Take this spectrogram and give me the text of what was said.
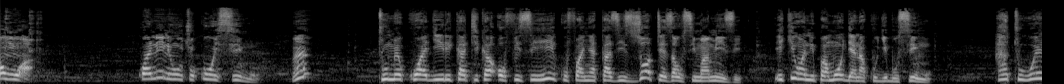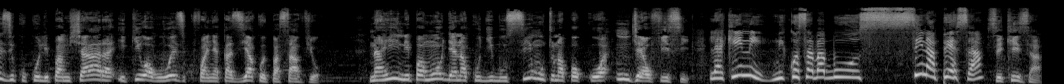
Omwa, kwa nini huchukui simu eh? Tumekuajiri katika ofisi hii kufanya kazi zote za usimamizi, ikiwa ni pamoja na kujibu simu. Hatuwezi kukulipa mshahara ikiwa huwezi kufanya kazi yako ipasavyo, na hii ni pamoja na kujibu simu tunapokuwa nje ya ofisi. lakini ni kwa sababu sina pesa Sikiza,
